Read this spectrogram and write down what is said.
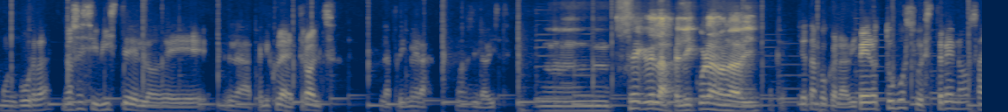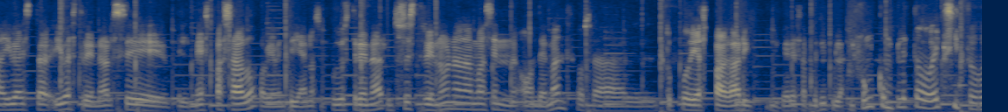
muy burda. No sé si viste lo de la película de Trolls, la primera, no sé si la viste. Mm, sé de la película, no la vi. yo tampoco la vi, pero tuvo su estreno, o sea, iba a, estar, iba a estrenarse el mes pasado, obviamente ya no se pudo estrenar, entonces estrenó nada más en on demand, o sea, tú podías pagar y, ver esa película. Y fue un completo éxito,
